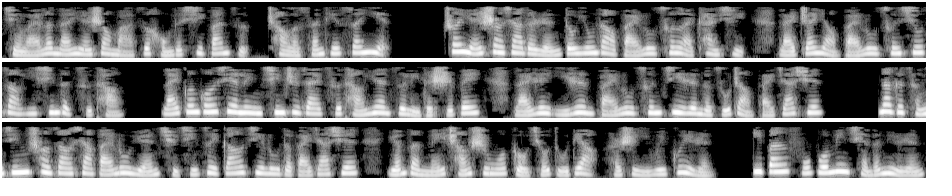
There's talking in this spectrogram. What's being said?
请来了南园上马自红的戏班子，唱了三天三夜。川原上下的人都拥到白鹿村来看戏，来瞻仰白鹿村修造一新的祠堂，来观光县令亲自在祠堂院子里的石碑，来认一任白鹿村继任的族长白嘉轩。那个曾经创造下白鹿原取其最高纪录的白嘉轩，原本没常识摸狗求独钓，而是一位贵人。一般福薄命浅的女人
